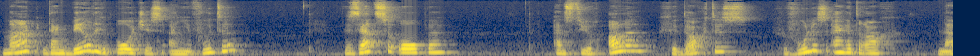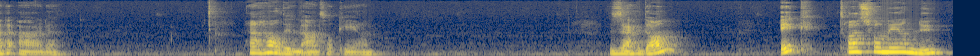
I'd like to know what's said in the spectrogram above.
Maak denkbeeldige pootjes aan je voeten, zet ze open en stuur alle gedachten, gevoelens en gedrag naar de aarde. Herhaal dit een aantal keren. Zeg dan: Ik transformeer nu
